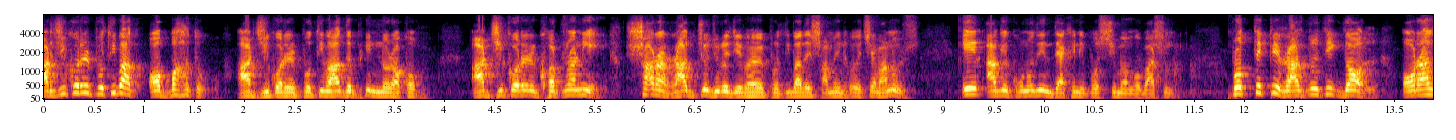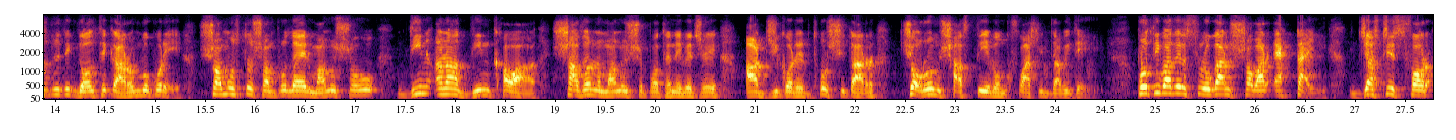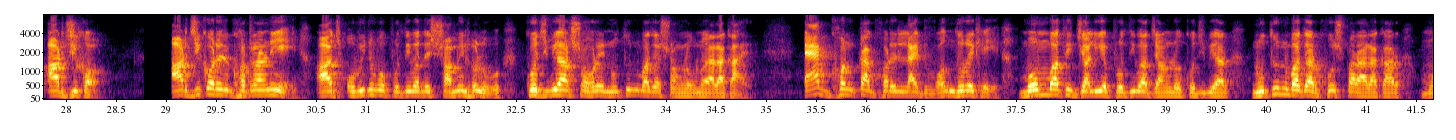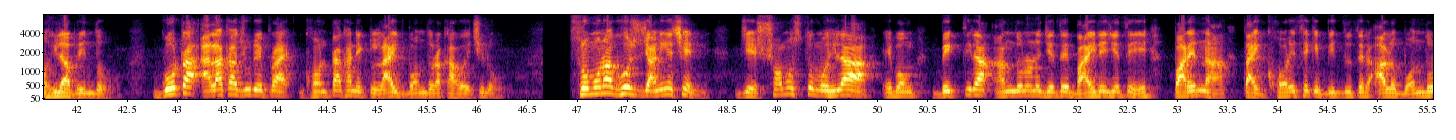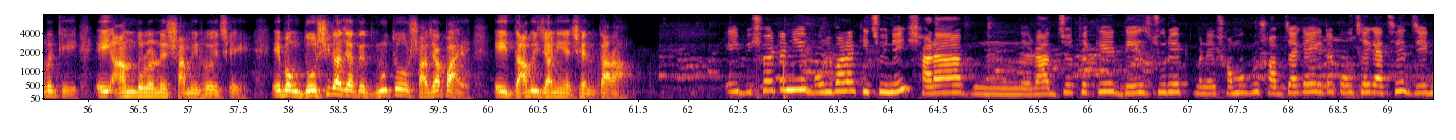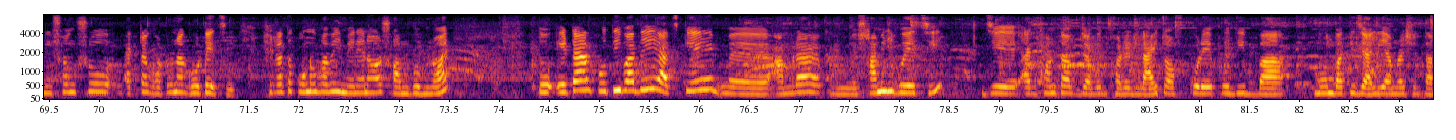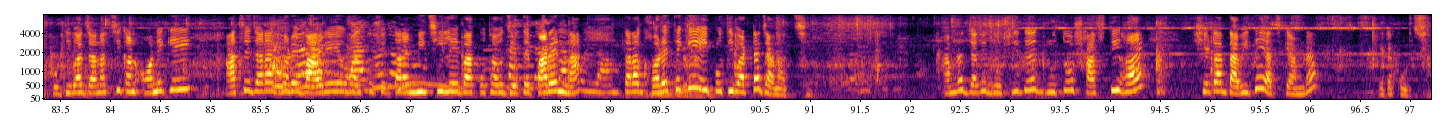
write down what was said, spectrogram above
আরজিকরের প্রতিবাদ অব্যাহত। আরজিকরের প্রতিবাদ ভিন্ন রকম। আরজিকরের ঘটনা নিয়ে সারা রাজ্য জুড়ে যেভাবে প্রতিবাদে সামিল হয়েছে মানুষ, এর আগে কোনোদিন দেখেনি পশ্চিমবঙ্গবাসী। প্রত্যেকটি রাজনৈতিক দল, অরাজনৈতিক দল থেকে আরম্ভ করে সমস্ত সম্প্রদায়ের মানুষ সহ দিন আনা দিন খাওয়া সাধারণ মানুষ পথে নেমেছে আরজিকরের ধর্ষিতার চরম শাস্তি এবং ফাঁসির দাবিতে। প্রতিবাদের স্লোগান সবার একটাই, জাস্টিস ফর আরজিকর। আরজিকরের ঘটনা নিয়ে আজ অভিনব প্রতিবাদে সামিল হল কোচবিহার শহরের নতুন বাজার সংলগ্ন এলাকায়। এক ঘণ্টা ঘরের লাইট বন্ধ রেখে মোমবাতি জ্বালিয়ে প্রতিবাদ জানল কোচবিহার নতুন বাজার ঘোষপাড়া এলাকার মহিলাবৃন্দ। গোটা এলাকা জুড়ে প্রায় ঘণ্টাখানেক লাইট বন্ধ রাখা হয়েছিল। শ্রমনা ঘোষ জানিয়েছেন যে সমস্ত মহিলা এবং ব্যক্তিরা আন্দোলনে যেতে, বাইরে যেতে পারেন না, তাই ঘরে থেকে বিদ্যুতের আলো বন্ধ রেখে এই আন্দোলনে সামিল হয়েছে এবং দোষীরা যাতে দ্রুত সাজা পায়, এই দাবি জানিয়েছেন তারা। এই বিষয়টা নিয়ে বলবার আর কিছুই নেই। সারা রাজ্য থেকে দেশ জুড়ে মানে সমগ্র সব জায়গায় এটা পৌঁছে গেছে যে নৃশংস একটা ঘটনা ঘটেছে। সেটা তো কোনোভাবেই মেনে নেওয়া সম্ভব নয়। তো এটার প্রতিবাদেই আজকে আমরা সামিল হয়েছি যে এক ঘণ্টা যাবৎ ঘরের লাইট অফ করে প্রদীপ বা মোমবাতি জ্বালিয়ে আমরা সেটা প্রতিবাদ জানাচ্ছি। কারণ অনেকেই আছে যারা ঘরে বাইরে হয়তো সে তারা মিছিলে বা কোথাও যেতে পারেন না, তারা ঘরে থেকে এই প্রতিবাদটা জানাচ্ছে। আমরা যাতে দোষীদের দ্রুত শাস্তি হয়, সেটার দাবিতেই আজকে আমরা এটা করছি।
